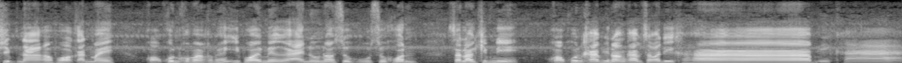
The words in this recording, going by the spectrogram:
คลิปหนาเขาพอกันไหมขอบคุณเข้ามาครับแพงอีพอยเมือไอ้นุ่งเนอกสุขูสุคนสำหรับคลิปนี้ ขอบคุณครับพี่น้องครับ สวัสดีครับ ดีค่ะ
